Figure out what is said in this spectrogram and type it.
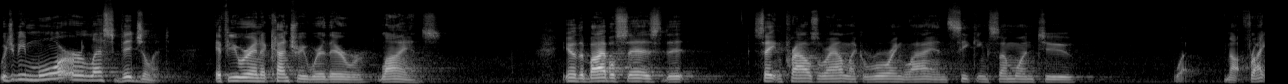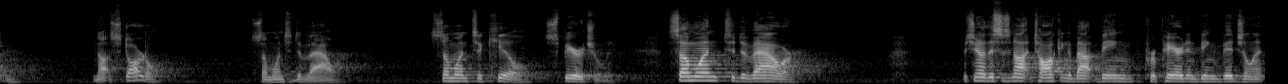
Would you be more or less vigilant? If you were in a country where there were lions. You know, the Bible says that Satan prowls around like a roaring lion seeking someone to what? Not frighten, not startle, someone to devour. someone to kill spiritually, someone to devour. But you know, this is not talking about being prepared and being vigilant,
